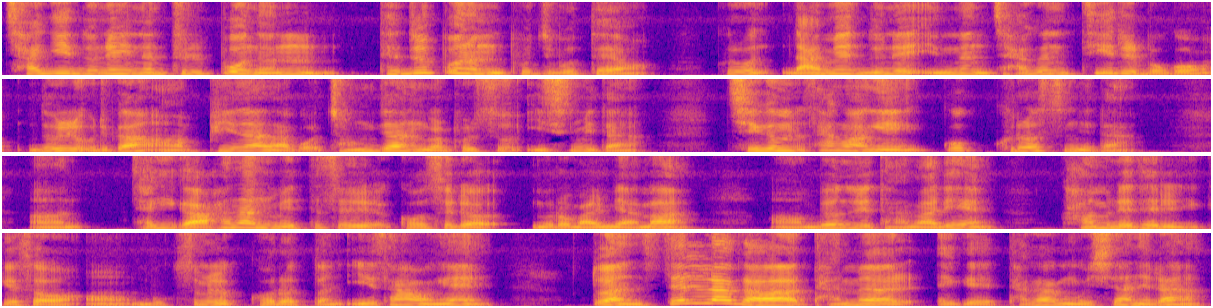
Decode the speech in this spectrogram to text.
자기 눈에 있는 들보는 대들보는 보지 못해요. 그리고 남의 눈에 있는 작은 티를 보고 늘 우리가 어, 비난하고 정죄하는 걸 볼 수 있습니다. 지금 상황이 꼭 그렇습니다. 어, 자기가 하나님의 뜻을 거스름으로 말미암아 어, 며느리 다말이 가문의 대를 이께서 어, 목숨을 걸었던 이 상황에 또한 셀라가 다말에게 다가간 것이 아니라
